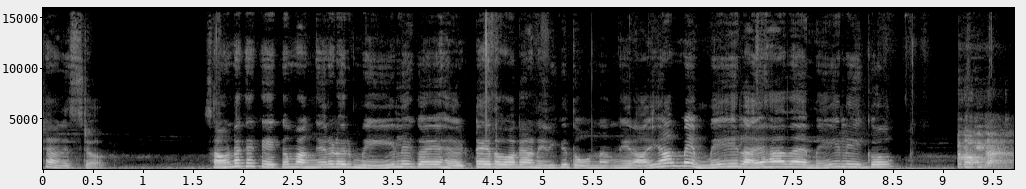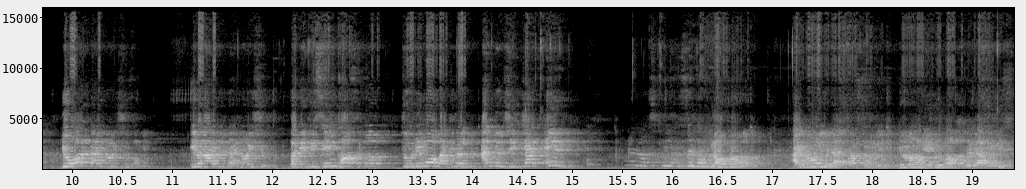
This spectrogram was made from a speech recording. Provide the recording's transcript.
ഷാനിസ്റ്റോ സൗണ്ടൊക്കെ കേൾക്കുമ്പോൾ അങ്ങേരുടെ ഒരു മെയിൽ ഈഗോയെ ഹേർട്ട് ചെയ്ത പോലെയാണ് എനിക്ക് തോന്നുന്നത്. അങ്ങേര് I am a male I have a male ego Even I do that, no issue. But it is impossible to remove Ajmal until she gets in. No problem. I know you that personally. You don't need to talk regarding this.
